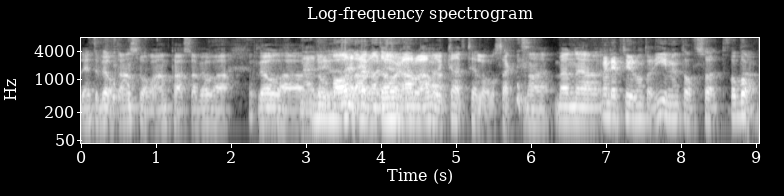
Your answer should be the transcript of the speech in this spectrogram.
det är inte vårt ansvar att anpassa våra... våra Nej, det, Normala nej, det har du aldrig krävt heller eller sagt. Nej, men... eh, Men det betyder inte att Jim inte har försökt få barn.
